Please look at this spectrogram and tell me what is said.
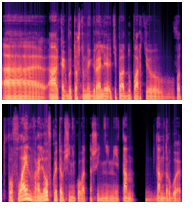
А, а как бы то, что мы играли, типа, одну партию вот в офлайн, в ролевку, это вообще никакого отношения не имеет. Там там другое.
